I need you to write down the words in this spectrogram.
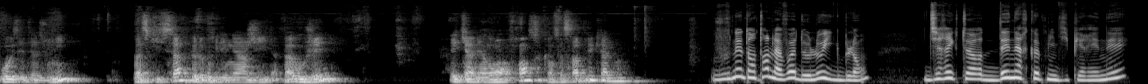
ou aux États-Unis parce qu'ils savent que le prix de l'énergie n'a pas bougé et qu'ils reviendront en France quand ça sera plus calme. Vous venez d'entendre la voix de Loïc Blanc, directeur d'Enercop Midi-Pyrénées,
